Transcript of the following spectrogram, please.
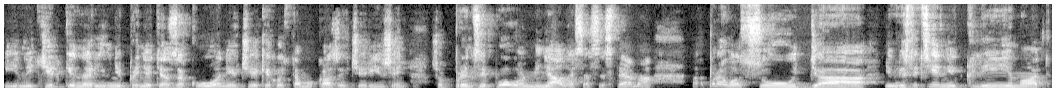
і не тільки на рівні прийняття законів чи якихось там указів чи рішень, щоб принципово мінялася система правосуддя, інвестиційний клімат,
